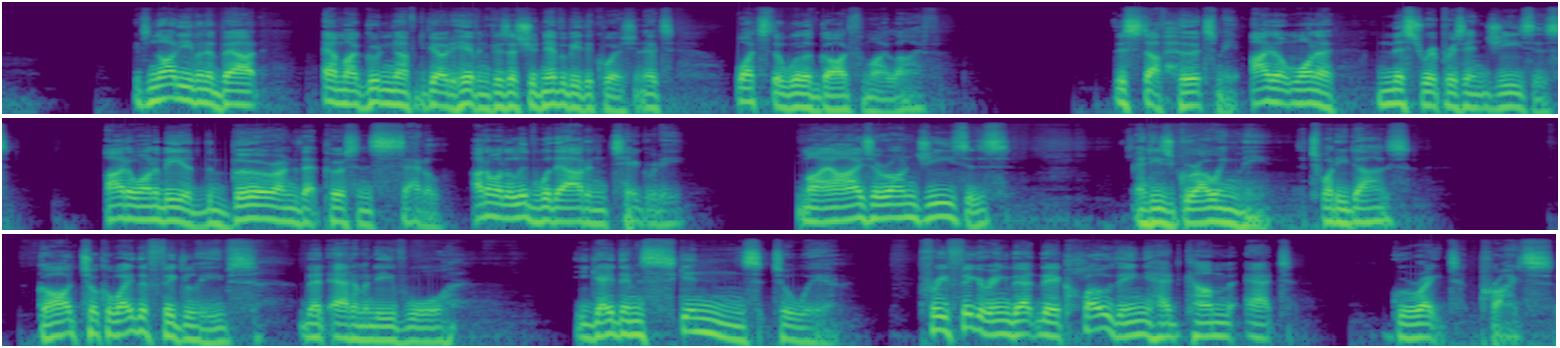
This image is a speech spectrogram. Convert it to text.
It's not even about, am I good enough to go to heaven? Because that should never be the question. It's, what's the will of God for my life? This stuff hurts me. I don't want to misrepresent Jesus. I don't want to be the burr under that person's saddle. I don't want to live without integrity. My eyes are on Jesus, and He's growing me. That's what He does. God took away the fig leaves that Adam and Eve wore. He gave them skins to wear, prefiguring that their clothing had come at great price.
